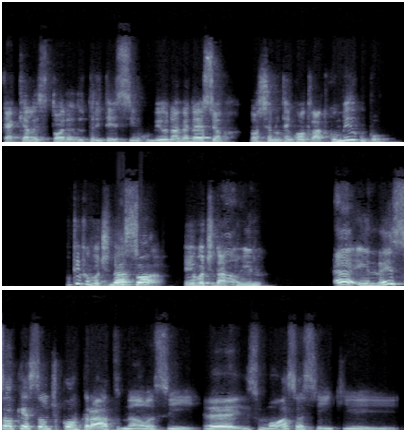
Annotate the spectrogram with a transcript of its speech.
que é aquela história do 35 mil. Na verdade, assim, ó, você não tem contrato comigo, pô. Por que, que eu vou te não é dar? É só... Eu vou te dar não, tudo. E, é, e nem só questão de contrato, não. Assim, é, isso mostra assim que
